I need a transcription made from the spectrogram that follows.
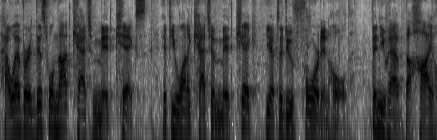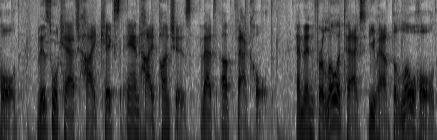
However, this will not catch mid kicks. If you want to catch a mid kick, you have to do forward and hold. Then you have the high hold. This will catch high kicks and high punches, that's up back hold. And then for low attacks, you have the low hold,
